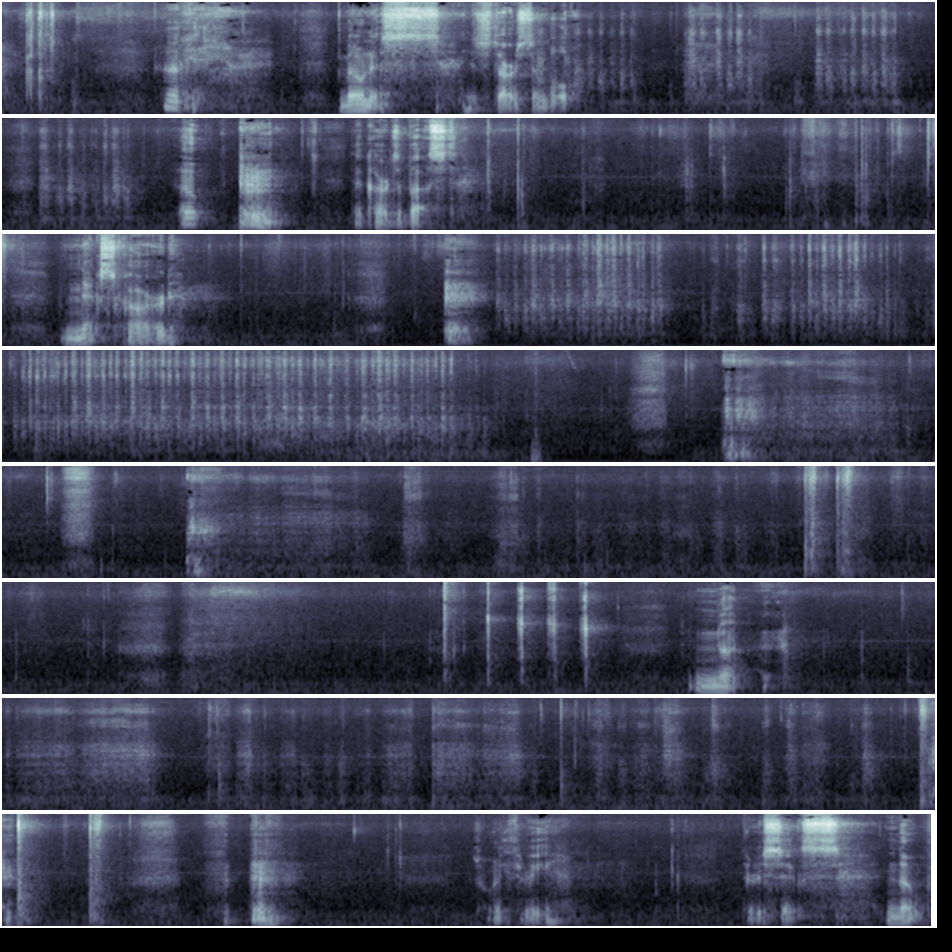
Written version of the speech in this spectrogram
Okay. Bonus. His star symbol. Oh, that card's a bust. Next card. Six. Nope.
